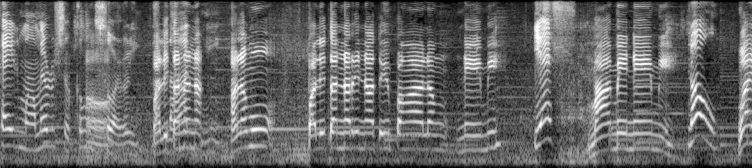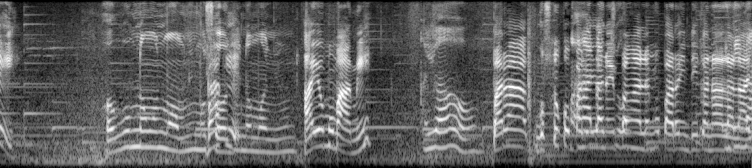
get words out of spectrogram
Kay Mami Rochelle, kung Oo. sorry. Palitan na na. Me. Alam mo, palitan na rin natin yung pangalang Nemi. Yes. Mami Nemi. No. Why? Oh, huwag naman, Mami. Masyado Bakit? naman yun. Ayaw mo, Mami? Ayaw. Para gusto ko palitan na yung yung- pangalan mo para hindi ka Hindi nalalaya.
